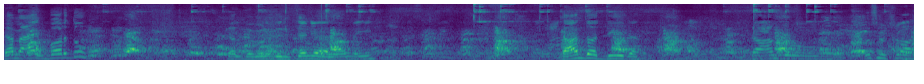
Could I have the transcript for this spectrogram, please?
ده معاك برضو؟ كلب جولدن تاني الوان إيه ده عنده قد إيه ده؟ ده عنده 12 شهر.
